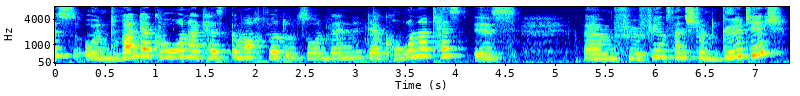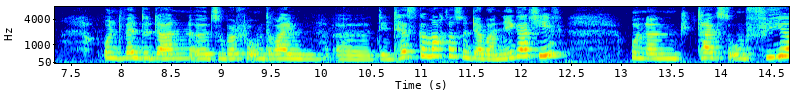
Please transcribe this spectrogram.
ist und wann der Corona-Test gemacht wird und so. Und wenn der Corona-Test ist ähm, für 24 Stunden gültig und wenn du dann äh, zum Beispiel um drei äh, den Test gemacht hast und der war negativ und dann zeigst du um vier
